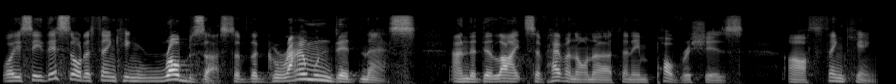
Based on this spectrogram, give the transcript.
Well, you see, this sort of thinking robs us of the groundedness and the delights of heaven on earth and impoverishes our thinking.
